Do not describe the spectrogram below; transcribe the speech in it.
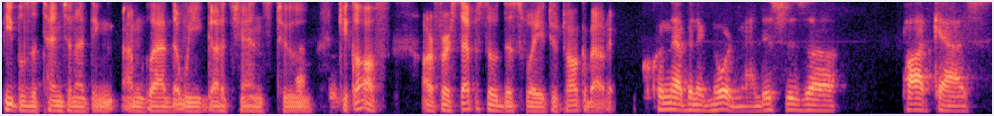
people's attention i think i'm glad that we got a chance to kick off our first episode this way to talk about it Couldn't have been ignored, man. This is a podcast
